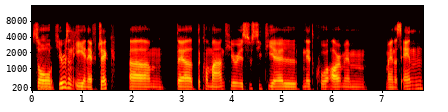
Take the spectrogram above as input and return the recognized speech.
So mm -hmm. here is an ANF check. Um, the, the command here is sysctl netcore rmm minus n.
